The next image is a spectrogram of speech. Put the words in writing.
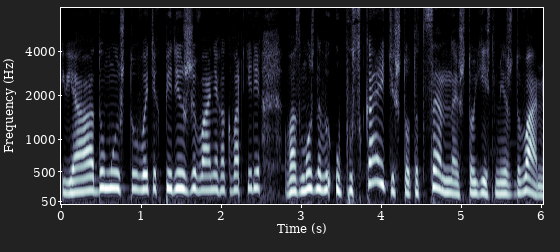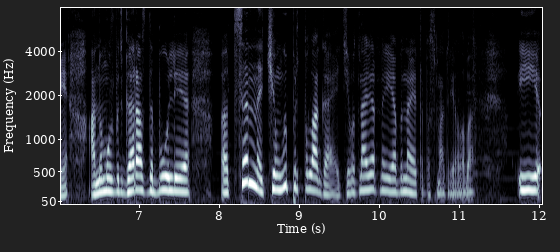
Я думаю, что в этих переживаниях о квартире, возможно, вы упускаете что-то ценное, что есть между вами. Оно может быть гораздо более а, ценное, чем вы предполагаете. Вот, наверное, я бы на это посмотрела бы. И,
